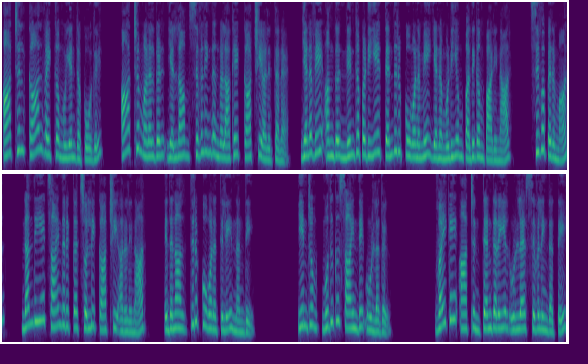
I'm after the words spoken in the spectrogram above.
ஆற்றில் கால் வைக்க முயன்றபோது ஆற்று மணல்கள் எல்லாம் சிவலிங்கங்களாக காட்சி அளித்தன. எனவே அங்கு நின்றபடியே தெந்திருப்பூவனமே என முடியும் பதிகம் பாடினார். சிவபெருமான் நந்தியே சாய்ந்திருக்கச் சொல்லிக் காட்சி அருளினார். இதனால் திருப்புவனத்திலே நந்தி. இன்றும் முதுகு சாய்ந்தே உள்ளது. வைகை ஆற்றின் தென்கரையில் உள்ள சிவலிங்கத்தை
